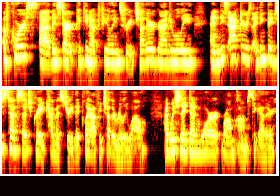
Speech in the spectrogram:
of course, uh, they start picking up feelings for each other gradually. And these actors, I think they just have such great chemistry. They play off each other really well. I wish they'd done more rom coms together.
